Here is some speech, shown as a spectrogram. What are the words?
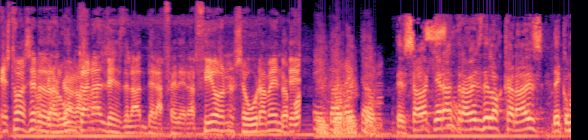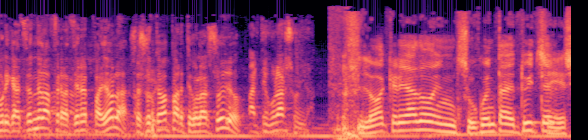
Esto va a ser No de algún cagas. canal desde la, de la federación, seguramente. Pensaba que era a través de los canales de comunicación de la Federación Española. Eso es un tema particular suyo. Particular suyo. Lo ha creado en su cuenta de Twitter,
